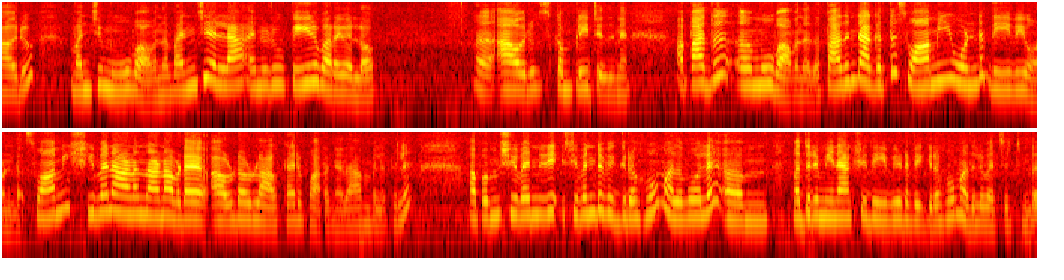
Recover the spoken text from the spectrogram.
ആ ഒരു വഞ്ചി മൂവ് ആവുന്നത്. വഞ്ചിയല്ല അതിനൊരു പേര് പറയുമല്ലോ. ആ ഒരു കംപ്ലീറ്റ് ഇതിന്. അപ്പം അത് മൂവ് ആവുന്നത്. അപ്പം അതിന്റെ അകത്ത് സ്വാമിയും ഉണ്ട് ദേവിയും ഉണ്ട്. സ്വാമി ശിവനാണെന്നാണ് അവിടെ അവിടെ ഉള്ള ആൾക്കാർ പറഞ്ഞത് ആ അമ്പലത്തിൽ അപ്പം ശിവന്റെ ശിവന്റെ വിഗ്രഹവും അതുപോലെ മധുര മീനാക്ഷി ദേവിയുടെ വിഗ്രഹവും അതിൽ വെച്ചിട്ടുണ്ട്.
